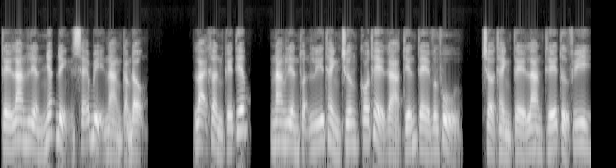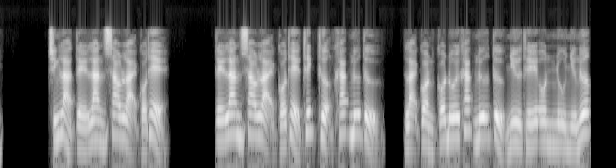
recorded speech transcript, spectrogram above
tề lan liền nhất định sẽ bị nàng cảm động. Lại khẩn kế tiếp, nàng liền thuận lý thành trương có thể gả tiến tề vương phủ, trở thành tề lan thế tử phi. Chính là tề lan sao lại có thể? Tề lan sao lại có thể thích thượng khác nữ tử, lại còn có đối khác nữ tử như thế ôn nhu như nước.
